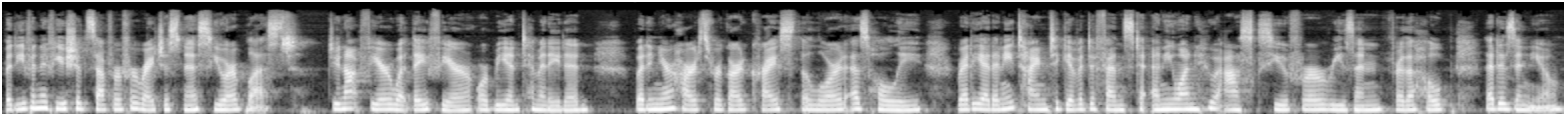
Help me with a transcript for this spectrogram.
But even if you should suffer for righteousness, you are blessed. Do not fear what they fear or be intimidated, but in your hearts regard Christ the Lord as holy, ready at any time to give a defense to anyone who asks you for a reason for the hope that is in you.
